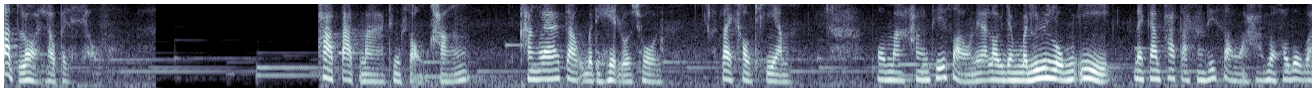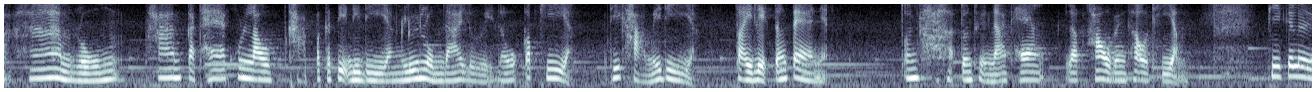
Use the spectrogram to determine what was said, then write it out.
ตัดหลอดเราไปแล้ว ผ่าตัดมาถึงสองครั้ง ครั้งแรกจากอุบัติเหตุรถชน ใส่เข่าเทียม พอมาครั้งที่สองเนี่ยเรายังมาลื่นล้มอีก ในการผ่าตัดครั้งที่สองอะค่ะหมอเขาบอกว่าห้ามล้ม ห้ามกระแทกคนเราขาปกติดีๆ ยังลื่นล้มได้เลย แล้วก็พี่อะที่ขาไม่ดีอะใส่เหล็กตั้งแต่เนี่ยต้นขาจนถึงหน้าแข้งแล้วเข้าเป็นเข้าเทียม พี่ก็เลย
